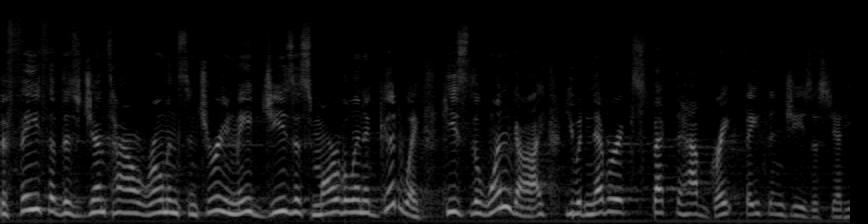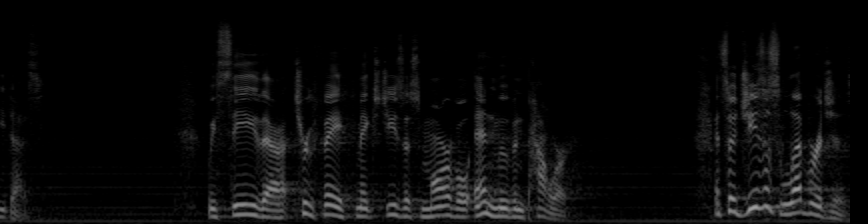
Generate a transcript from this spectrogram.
the faith of this Gentile Roman centurion made Jesus marvel in a good way. He's the one guy you would never expect to have great faith in Jesus, yet he does. We see that true faith makes Jesus marvel and move in power. And so Jesus leverages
